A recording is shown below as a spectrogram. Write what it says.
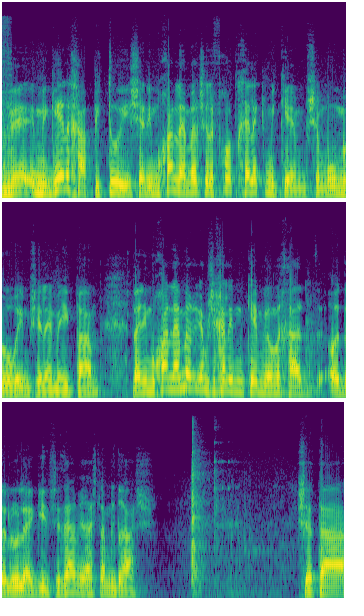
ומגיע לך הפיתוי שאני מוכן להמר שלפחות חלק מכם שמעו מהורים שלהם אי פעם, ואני מוכן להמר גם שחלק מכם יום אחד עוד עלול להגיד, שזה אמירה של המדרש. שאתה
